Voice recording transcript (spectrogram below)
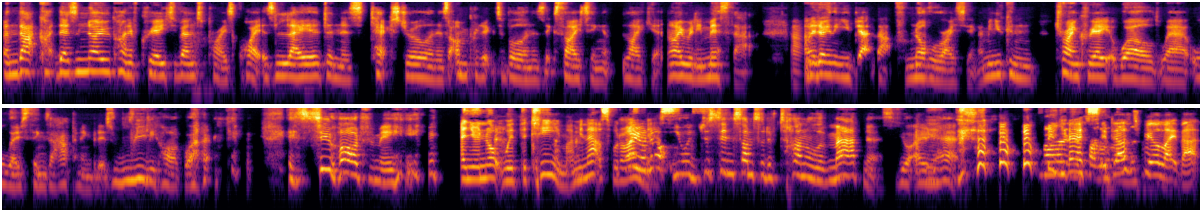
and that there's no kind of creative enterprise quite as layered and as textural and as unpredictable and as exciting like it. And i really miss that. And i don't think you get that from novel writing. I mean you can try and create a world where all those things are happening but it's really hard work. It's too hard for me. And you're not with the team. I mean, that's what no, I you're miss. not. You're just in some sort of tunnel of madness your own Yeah. head. Yes, it does feel like that.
